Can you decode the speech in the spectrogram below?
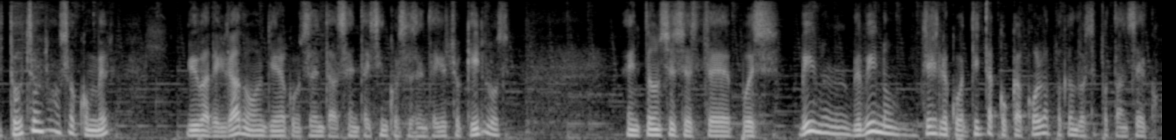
Y todos vamos a comer. Yo iba delgado, tenía como 60, 65, 68 kilos. Entonces, este, pues, vino, vino, le cuantita Coca-Cola para que no sepa tan seco.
